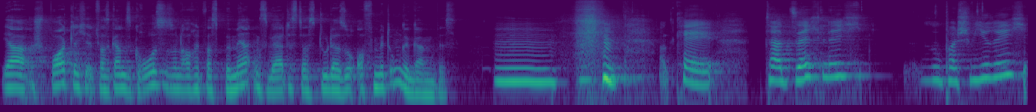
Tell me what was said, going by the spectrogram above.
ja, sportlich etwas ganz Großes und auch etwas Bemerkenswertes, dass du da so offen mit umgegangen bist. Mm. okay, tatsächlich super schwierig.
